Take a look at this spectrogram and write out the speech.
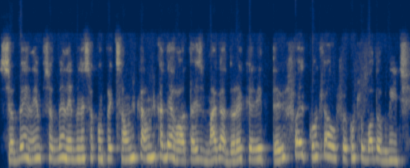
Se eu bem lembro, se eu bem lembro, nessa competição, a única, a única derrota esmagadora que ele teve foi contra o, foi contra o Bodoglint.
